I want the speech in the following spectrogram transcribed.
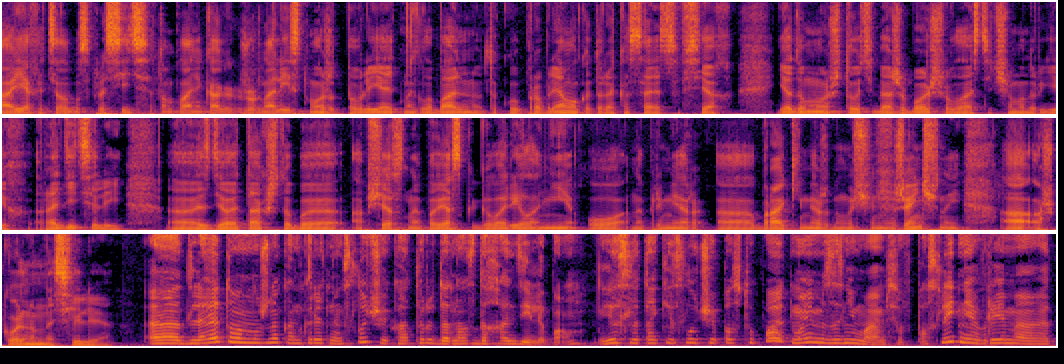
А я хотел бы спросить в том плане, как журналист может повлиять на глобальную такую проблему, которая касается всех. Я думаю, что у тебя же больше власти, чем у других родителей, э, сделать так, чтобы общественная повестка говорила не о, например, браке между мужчиной и женщиной, а о школьном насилии. Э, для этого нужны конкретные случаи, которые до нас доходили бы. Если такие случаи поступают, мы ими занимаемся. В последнее время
